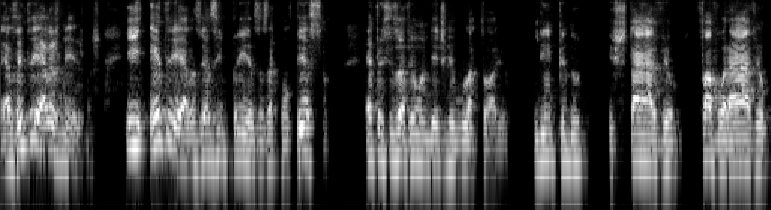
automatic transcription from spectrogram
as entre elas mesmas, e entre elas e as empresas aconteçam, é preciso haver um ambiente regulatório límpido, estável, favorável,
